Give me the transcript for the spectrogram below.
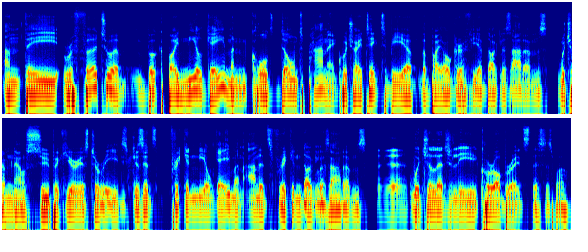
and they refer to a book by Neil Gaiman called Don't Panic, which I take to be a, a biography of Douglas Adams, which I'm now super curious to read because it's freaking Neil Gaiman and it's freaking Douglas Adams, yeah. which allegedly corroborates this as well.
